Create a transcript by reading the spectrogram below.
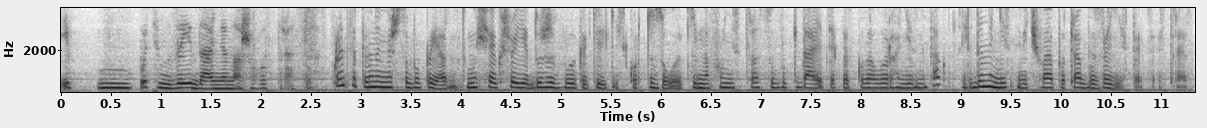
і потім заїдання нашого стресу. В принципі, вони між собою пов'язані, тому що якщо є дуже велика кількість кортизолу, який на фоні стресу викидається, як ви сказали, в організмі, так людина дійсно відчуває потребу заїсти цей стрес.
